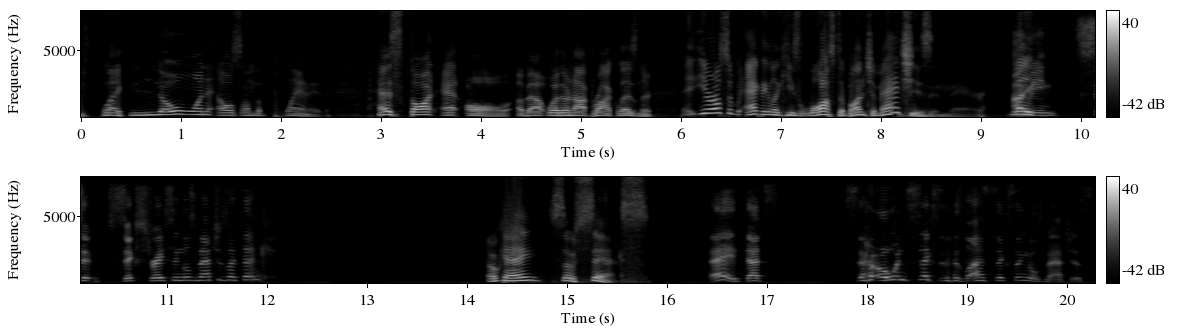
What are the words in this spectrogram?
like no one else on the planet has thought at all about whether or not Brock Lesnar. You're also acting like he's lost a bunch of matches in there. Like, I mean, si- six straight singles matches, I think. okay, so six. Hey, that's 0 and 6 in his last six singles matches.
